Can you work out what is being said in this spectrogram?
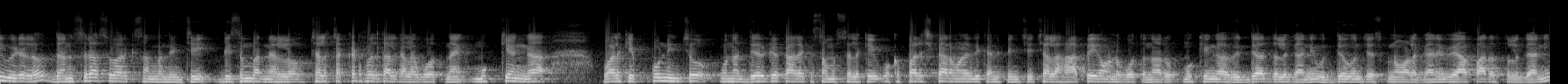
ఈ వీడియోలో ధనుసు రాశి వారికి సంబంధించి డిసెంబర్ నెలలో చాలా చక్కటి ఫలితాలు కలగబోతున్నాయి. ముఖ్యంగా వాళ్ళకి ఎప్పటి నుంచో ఉన్న దీర్ఘకాలిక సమస్యలకి ఒక పరిష్కారం అనేది కనిపించి చాలా హ్యాపీగా ఉండబోతున్నారు. ముఖ్యంగా విద్యార్థులకు కానీ ఉద్యోగం చేసుకున్న వాళ్ళకి కానీ వ్యాపారస్తులకు కానీ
